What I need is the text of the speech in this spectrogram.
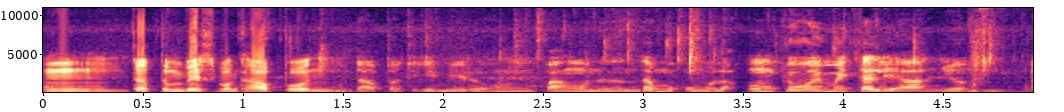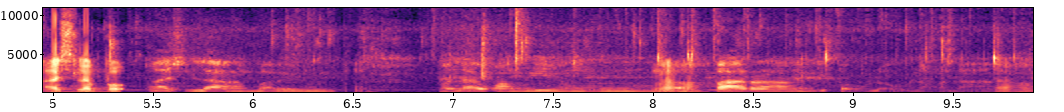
Mm, tatlong beses maghapon. Dapat kayo mayroong pangunan ng damo kung wala. Kung kayo ay may talian, yun. Ayos lang po. Ayos lang. Wala kang yung Oo. para, hindi pa ula-ula ka na. Oo.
